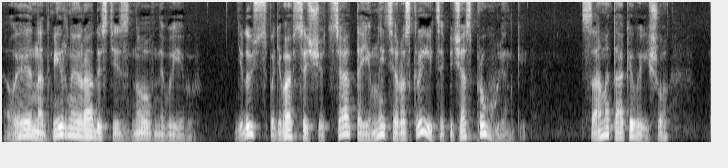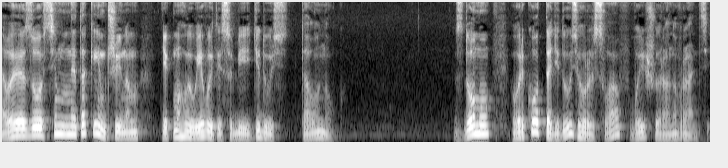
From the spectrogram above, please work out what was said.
але надмірної радості знов не виявив. Дідусь сподівався, що ця таємниця розкриється під час прогулянки. Саме так і вийшло, але зовсім не таким чином, як могли уявити собі дідусь та онук. З дому Горько та дідусь Горислав вийшли рано вранці.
